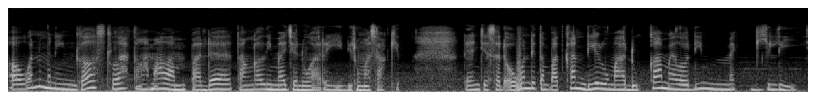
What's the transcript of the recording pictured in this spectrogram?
Owen meninggal setelah tengah malam pada tanggal 5 Januari di rumah sakit. Dan jasad Owen ditempatkan di rumah duka Melody McGilly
